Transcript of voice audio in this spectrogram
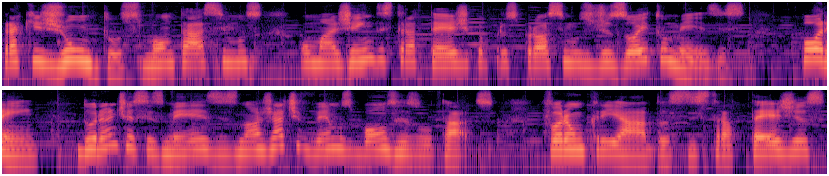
para que juntos montássemos uma agenda estratégica para os próximos 18 meses. Porém, durante esses meses, nós já tivemos bons resultados. Foram criadas estratégias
